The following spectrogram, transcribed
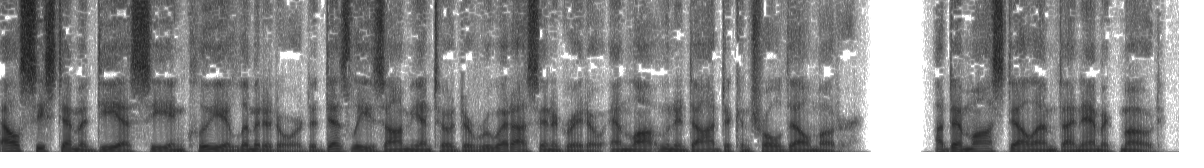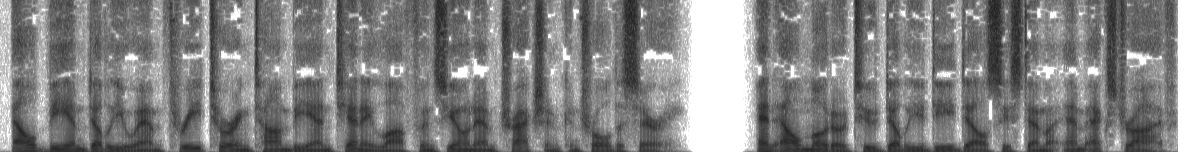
El sistema DSC incluye limitador de deslizamiento de ruedas integrado en la unidad de control del motor. Además del M Dynamic Mode, el BMW M3 Touring también tiene la función M Traction Control de serie. En el Modo 2WD del Sistema M xDrive,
